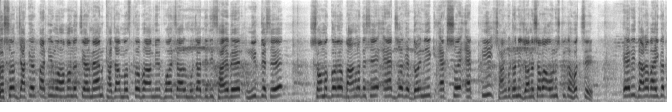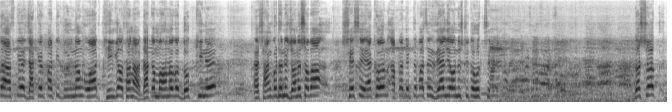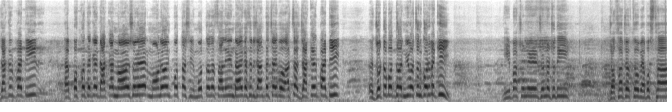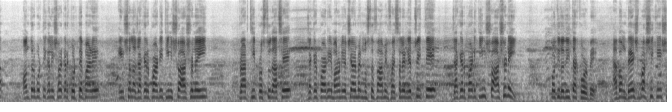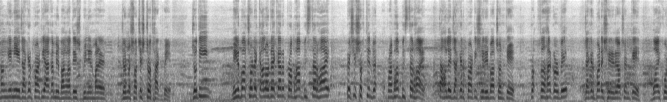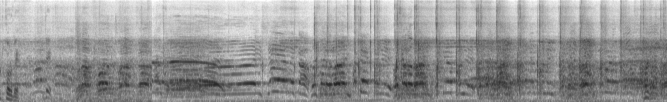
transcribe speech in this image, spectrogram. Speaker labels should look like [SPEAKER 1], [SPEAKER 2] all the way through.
[SPEAKER 1] দর্শক, জাকের পার্টি মহামান্য চেয়ারম্যান খাজা মোস্তফা আমির ফয়সাল মুজাদ্দিদি সাহেবের নির্দেশে সমগ্র বাংলাদেশে একযোগে দৈনিক একশো একটি সাংগঠনিক জনসভা অনুষ্ঠিত হচ্ছে। এরই ধারাবাহিকতা আজকে জাকের পার্টি দুই নং ওয়ার্ড খিলগাঁও থানা, ঢাকা মহানগর দক্ষিণে সাংগঠনিক জনসভা শেষে এখন আপনারা দেখতে পাচ্ছেন র্যালি অনুষ্ঠিত হচ্ছে। দর্শক, জাকির পার্টির পক্ষ থেকে ঢাকা নয়সরের মনোনয়ন প্রত্যাশী মোর্তাজা সালিম ভাইয়ের কাছে একটু জানতে চাইব। আচ্ছা জাকের পার্টি জোটবদ্ধ নির্বাচন করবে কি?
[SPEAKER 2] নির্বাচনের জন্য যদি যথাযথ ব্যবস্থা অন্তর্বর্তীকালীন সরকার করতে পারে ইনশাল্লাহ জাকের পার্টি তিনশো আসনেই প্রার্থী প্রস্তুত আছে। জাকের পার্টির মাননীয় চেয়ারম্যান মুস্তফা আমির ফয়সালের নেতৃত্বে জাকের পার্টি তিনশো আসনেই প্রতিদ্বন্দ্বিতা করবে এবং দেশবাসীকে সঙ্গে নিয়ে জাকের পার্টি আগামী বাংলাদেশ বিনির্মাণের জন্য সচেষ্ট থাকবে। যদি নির্বাচনে কালো টাকার প্রভাব বিস্তার হয়, পেশি শক্তির প্রভাব বিস্তার হয়, তাহলে জাকের পার্টি সেই নির্বাচনকে প্রত্যাহার করবে, জাকের পার্টি সেই নির্বাচনকে বয়কট করবে। ভাই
